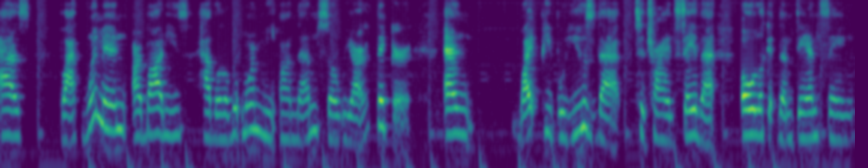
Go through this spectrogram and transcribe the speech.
as black women our bodies have a little bit more meat on them so we are thicker and white people use that to try and say that oh look at them dancing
